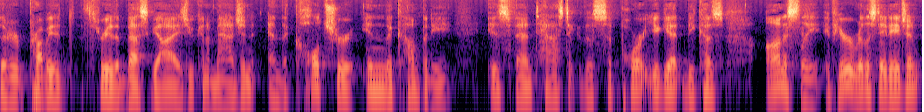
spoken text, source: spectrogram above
that are probably three of the best guys you can imagine. And the culture in the company is fantastic. The support you get, because honestly, if you're a real estate agent,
